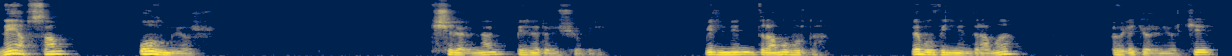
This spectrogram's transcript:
ne yapsam olmuyor kişilerinden birine dönüşüyor Willy. Willy'nin dramı burada. Ve bu Willy'nin dramı öyle görünüyor ki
